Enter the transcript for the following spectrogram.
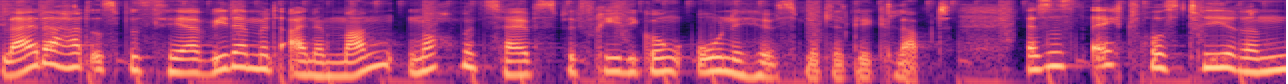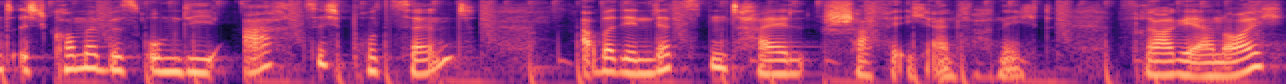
Leider hat es bisher weder mit einem Mann noch mit Selbstbefriedigung ohne Hilfsmittel geklappt. Es ist echt frustrierend. Ich komme bis um die 80 Prozent, aber den letzten Teil schaffe ich einfach nicht. Frage an euch,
